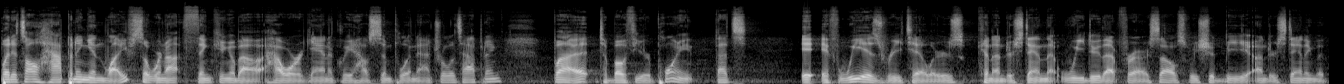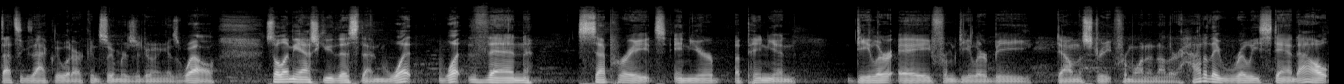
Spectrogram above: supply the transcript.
but it's all happening in life. So we're not thinking about how organically, how simple and natural it's happening. But to both your point, that's if we as retailers can understand that we do that for ourselves, we should be understanding that that's exactly what our consumers are doing as well. So let me ask you this then: what what then separates, in your opinion, dealer A from dealer B down the street from one another? How do they really stand out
